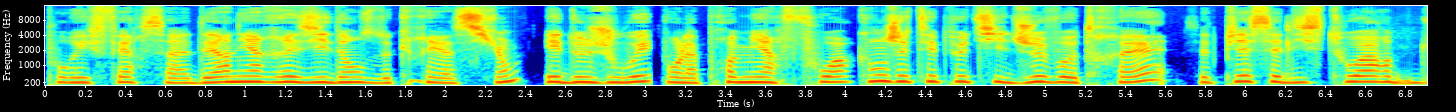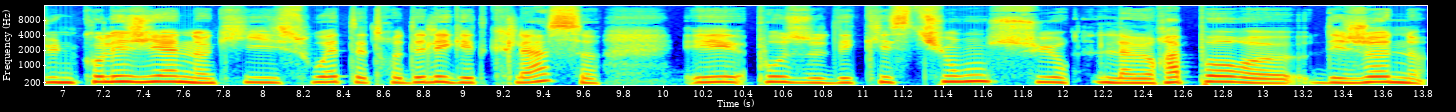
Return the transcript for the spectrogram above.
pour y faire sa dernière résidence de création et de jouer pour la première fois Quand j'étais petite, je voterai. Cette pièce est l'histoire d'une collégienne qui souhaite être déléguée de classe et pose des questions sur le rapport euh, des jeunes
